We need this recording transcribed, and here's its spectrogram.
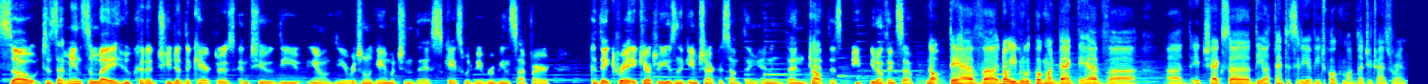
So does that mean somebody who could have cheated the characters into the you know the original game, which in this case would be Ruby and Sapphire, could they create a character using the Game Shark or something and then get No. this? You don't think so? No, they have uh, no. Even with Pokemon Bank, they have uh, uh, it checks uh, the authenticity of each Pokemon that you transfer in.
